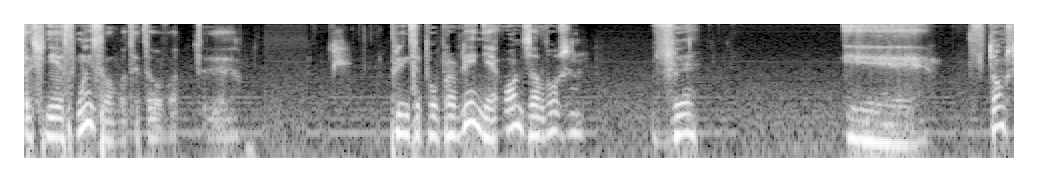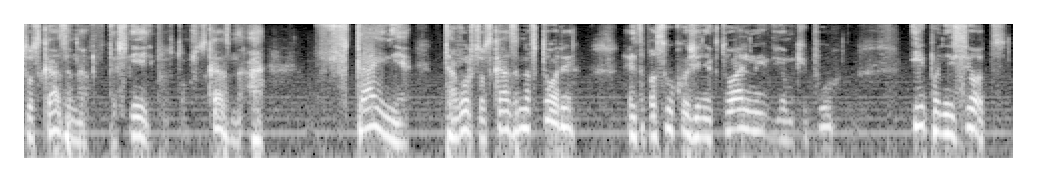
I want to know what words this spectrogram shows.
точнее смысл вот этого вот э, принципа управления, он заложен в, и, в том, что сказано, точнее, не просто в том, что сказано, а в тайне того, что сказано в Торе, это посылка очень актуальный в Йом-Кипур, и понесет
